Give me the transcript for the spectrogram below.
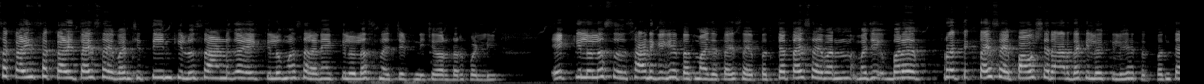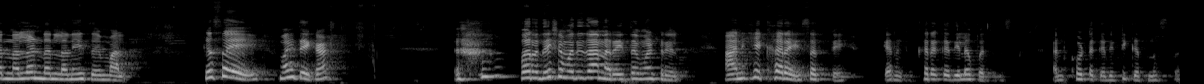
सकाळी सकाळी ताई साहेबांची तीन किलो सांडगं एक किलो मसाला आणि एक किलो लसणाची चटणीची ऑर्डर पडली. एक किलो लस सांडगे घेतात माझ्या ताईसाहेब पण त्या ताईसाहेबांना म्हणजे बरं प्रत्येक ताईसाहेब पावशेर अर्धा किलो एक किलो घेतात पण त्यांना लंडनला न्यायचं आहे माल. कसं आहे माहिती आहे का? परदेशामध्ये जाणार आहे इथं मटेरियल आणि हे खरं आहे सत्य आहे. कारण खरं कधी लपत नसतं आणि खोटं कधी टिकत नसतं.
